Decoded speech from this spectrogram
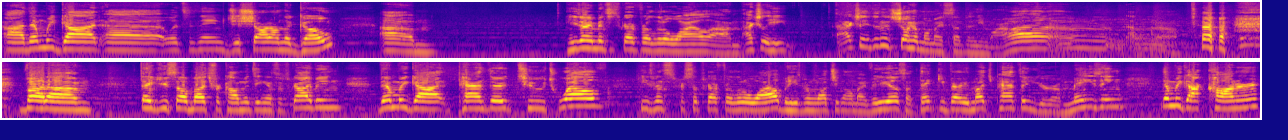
Uh, then we got, uh, what's his name? Just Shot on the Go. Um, he's only been subscribed for a little while. Um, actually, he Actually, it doesn't show him on my subs anymore. Uh, um, I don't know. but, um, thank you so much for commenting and subscribing. Then we got Panther212. He's been subscribed for a little while, but he's been watching all my videos. So thank you very much, Panther. You're amazing. Then we got Connor.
